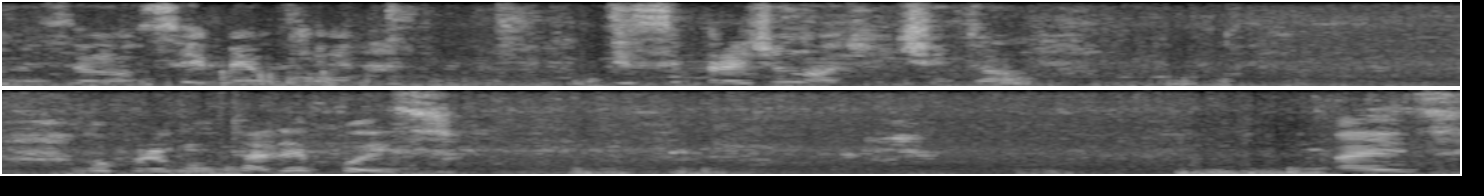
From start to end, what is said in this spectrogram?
Mas eu não sei bem o que é esse prédio não, gente. Então, vou perguntar depois. Mas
